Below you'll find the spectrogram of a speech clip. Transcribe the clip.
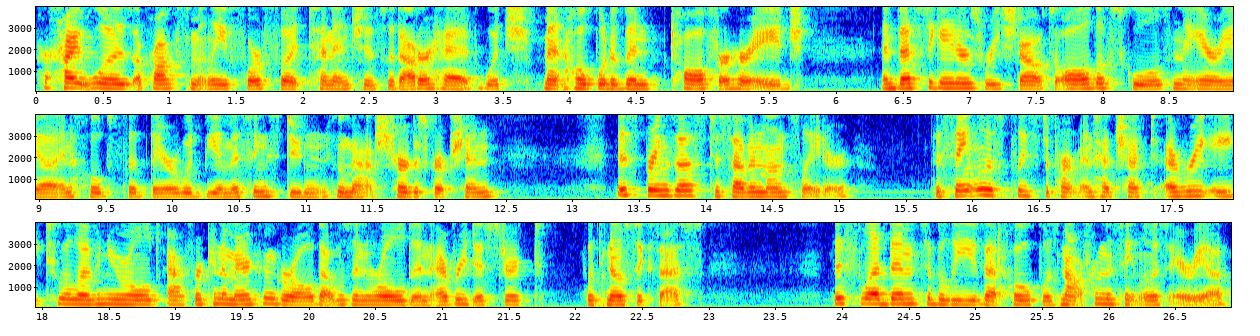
Her height was approximately 4 foot 10 inches without her head, which meant Hope would have been tall for her age. Investigators reached out to all the schools in the area in hopes that there would be a missing student who matched her description. This brings us to seven months later. The St. Louis Police Department had checked every 8 to 11 year old African American girl that was enrolled in every district with no success. This led them to believe that Hope was not from the St. Louis area.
